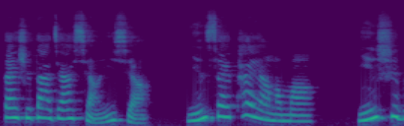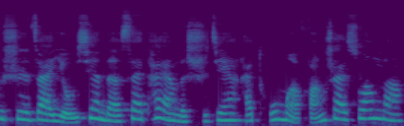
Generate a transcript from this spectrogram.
但是大家想一想，您晒太阳了吗？您是不是在有限的晒太阳的时间还涂抹防晒霜呢？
